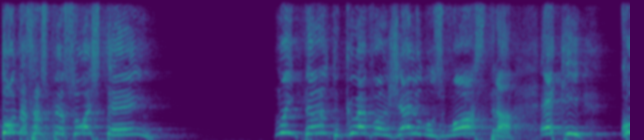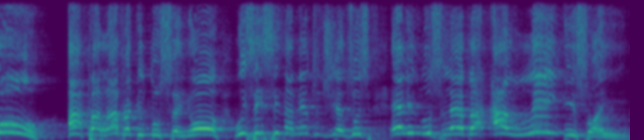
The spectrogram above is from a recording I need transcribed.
todas as pessoas têm. No entanto, o que o Evangelho nos mostra é que, com a palavra do Senhor, os ensinamentos de Jesus, ele nos leva além disso aí.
